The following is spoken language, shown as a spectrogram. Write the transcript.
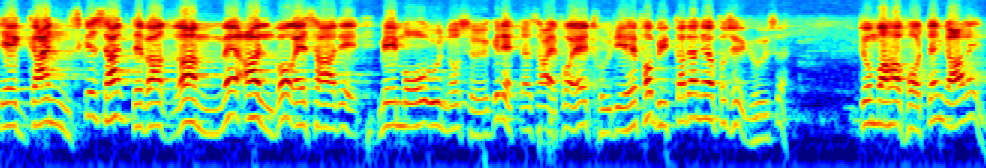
det er ganske sant, det var ramme alvor. Jeg sa det, vi må undersøke dette, sa jeg, for jeg tror de har forbytta deg nede på sykehuset. Du må ha fått en gal en,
